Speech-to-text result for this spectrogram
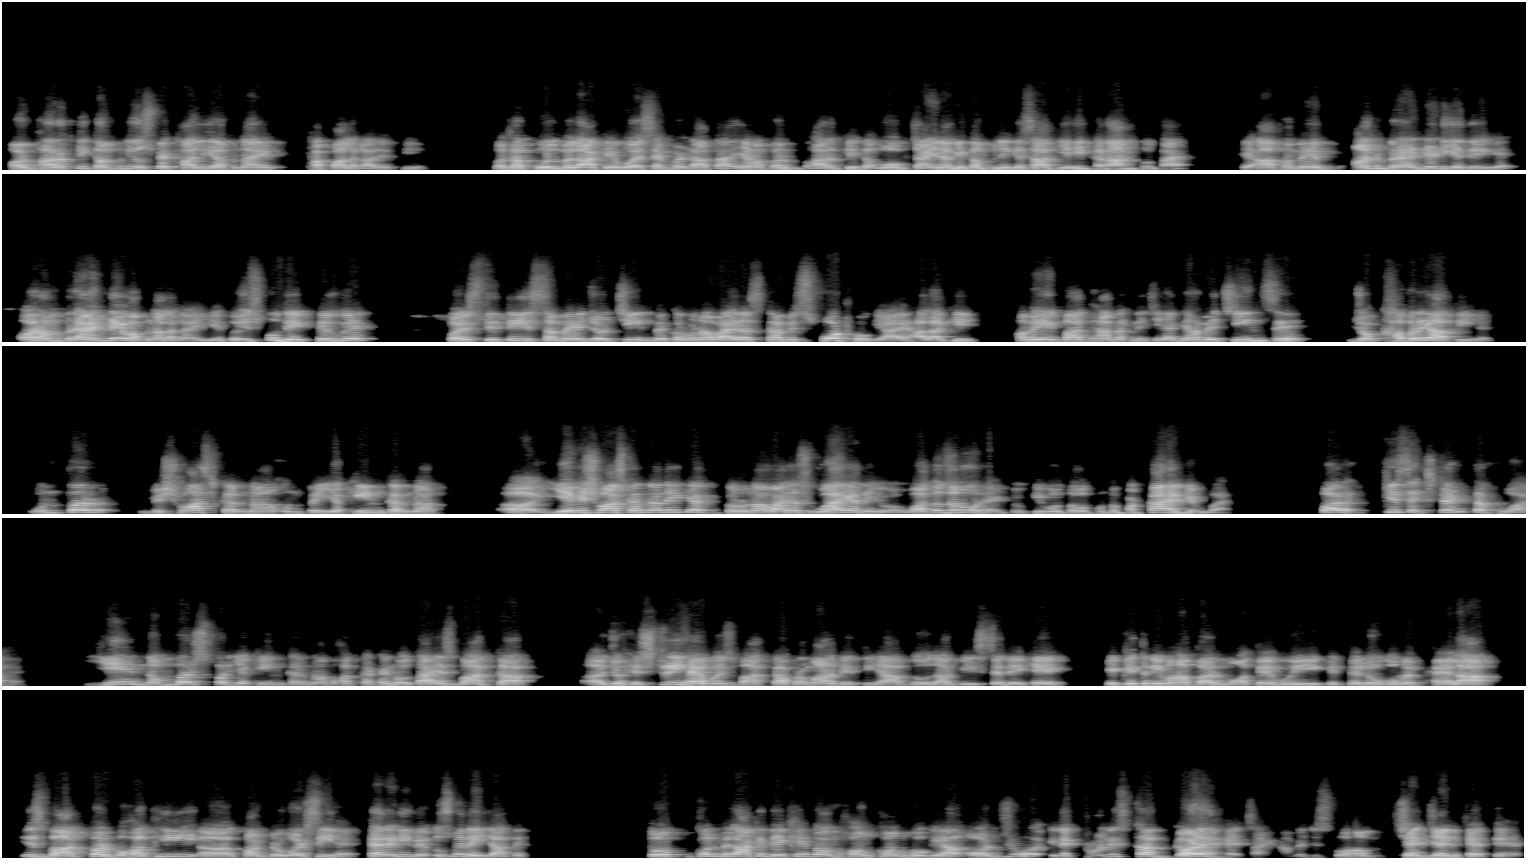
और भारत की कंपनी उस पर खाली अपना एक ठप्पा लगा देती है। मतलब कुल मिला के वो असेंबल्ड आता है, यहाँ पर भारत की वो चाइना की कंपनी के साथ यही करार होता है कि आप हमें अनब्रांडेड ये देंगे और हम ब्रांड नेम अपना लगाएँगे। तो इसको देखते हुए परिस्थिति इस समय जो चीन में कोरोना वायरस का विस्फोट हो गया है, हालाँकि हमें एक बात ध्यान रखनी चाहिए कि हमें चीन से जो खबरें आती हैं, उन पर विश्वास करना, उन पर यकीन करना ये विश्वास करना नहीं कि कोरोना वायरस हुआ या नहीं हुआ हुआ तो ज़रूर है, क्योंकि वो तो वो तो पक्का है कि हुआ है। पर किस एक्सटेंट तक हुआ है, ये नंबर्स पर यकीन करना बहुत कठिन होता है। इस बात का जो हिस्ट्री है, वो इस बात का प्रमाण देती है। आप 2020 से देखें कि कितनी वहाँ पर मौतें हुई कितने लोगों में फैला इस बात पर बहुत ही कंट्रोवर्सी है। खैर एनी anyway, उसमें नहीं जाते। तो कुल मिला के देखें तो हम हांगकांग हो गया और जो इलेक्ट्रॉनिक्स का गढ़ है चाइना में जिसको हम शेंजेन कहते हैं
